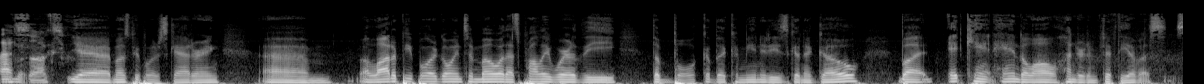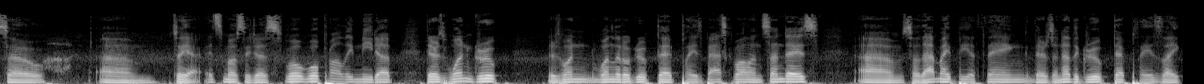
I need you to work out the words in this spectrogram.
That sucks. Yeah, most people are scattering. Um, a lot of people are going to MOA. That's probably where the the bulk of the community is going to go, but it can't handle all 150 of us. So, um, so yeah, it's mostly just we'll we'll probably meet up. There's one group. There's one one little group that plays basketball on Sundays. Um, so that might be a thing. There's another group that plays like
